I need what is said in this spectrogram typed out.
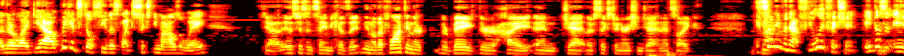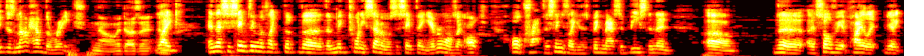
And they're like, yeah, we can still see this like 60 miles away. Yeah. It's just insane because they, you know, they're flaunting their their big, their high end jet, their sixth generation jet, and it's like It's, not, even that fuel efficient. It doesn't. It does not have the range. No, it doesn't. Like, and that's the same thing with like the the the MiG 27 was the same thing. Everyone was like, oh, oh crap, this thing's like this big massive beast. And then, um, the a Soviet pilot like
